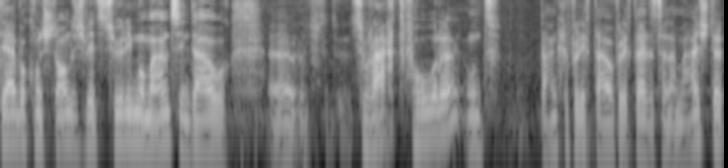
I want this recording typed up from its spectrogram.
der, der konstant ist, wie jetzt Zürich im Moment, sind auch äh, zu Recht vorne und denken vielleicht auch, vielleicht werden sie dann Meister,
